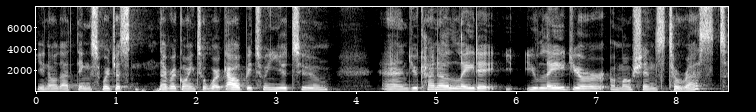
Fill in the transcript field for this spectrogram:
you know, that things were just never going to work out between you two. And you kind of laid it, you laid your emotions to rest.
